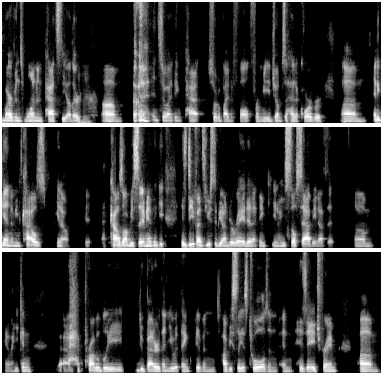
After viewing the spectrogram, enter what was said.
Marvin's one and Pat's the other. Mm-hmm. Um, and so I think Pat sort of by default for me jumps ahead of Korver. Um, and again, I mean, Kyle's, you know, Kyle's obviously, I mean, I think he, his defense used to be underrated. I think, you know, he's still savvy enough that, um, you know, he can uh, probably do better than you would think given obviously his tools and, and his age frame. Um,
